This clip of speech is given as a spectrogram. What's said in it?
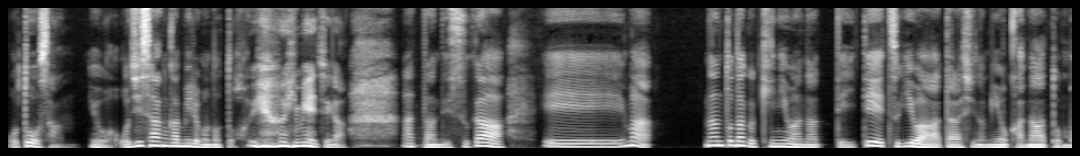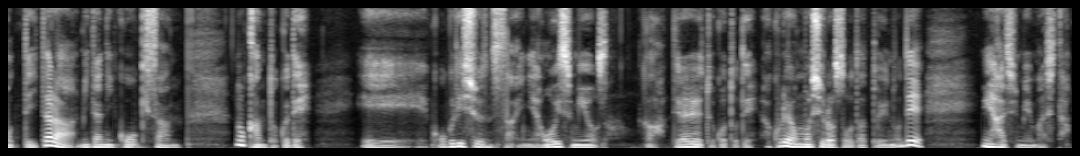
お父さん、要はおじさんが見るものというイメージがあったんですが、えーまあ、なんとなく気にはなっていて、次は新しいの見ようかなと思っていたら、三谷幸喜さんの監督で、えー小栗旬さんや大泉洋さんが出られるということで、あこれは面白そうだというので、見始めました。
